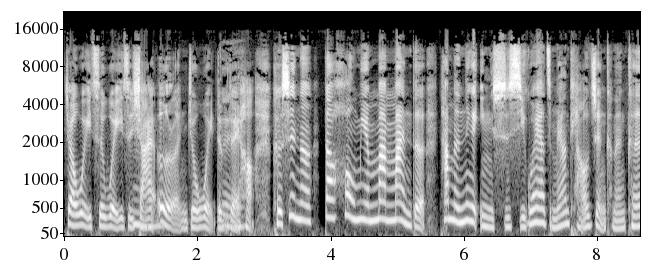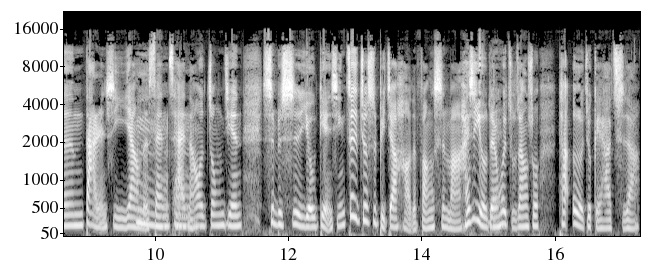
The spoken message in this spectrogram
就要喂一次，喂一次。小孩饿了你就喂，对不对？哈。可是呢，到后面慢慢的，他们那个饮食习惯要怎么样调整？可能跟大人是一样的三餐，然后中间是不是有点心？这就是比较好的方式吗？还是有的人会主张说，他饿就给他吃啊，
